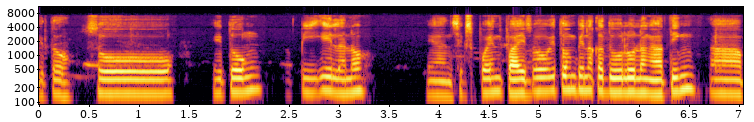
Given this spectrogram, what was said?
Ito. So itong PL ano. Yan 6.5. So itong pinakadulo ng ating ah,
